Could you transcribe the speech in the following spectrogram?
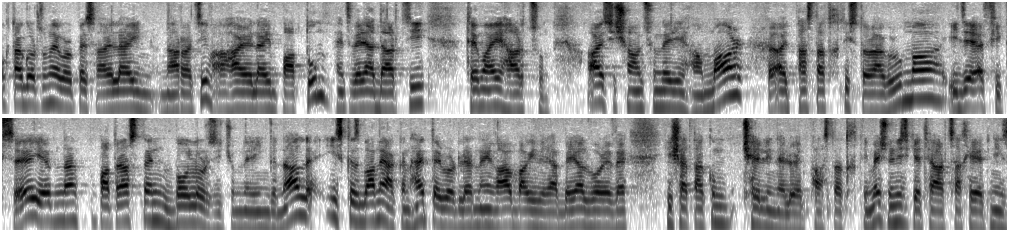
օգտագործվում է որպես հայելային նարատիվ, հայելային պատում, հենց վերադարձի թեմայի հարցում։ Այս իշխանությունների համար այդ փաստաթղթի ստորագրումը իդեա ֆիքս է եւ նրանք պատրաստ են բոլոր զիջումներին գնալ։ Ի սկզբանե ակնհայտ էր, որ Լեռնային Ղարաբաղի վերաբերյալ որևէ հիշատակում չէ լինելու այդ փաստաթղթի մեջ, նույնիսկ եթե Արցախի էթնիկ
